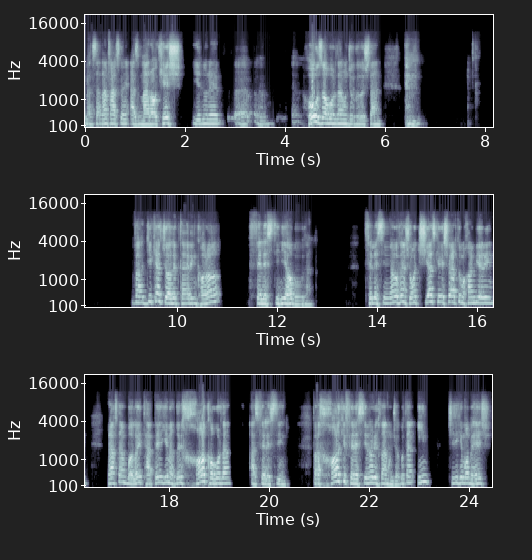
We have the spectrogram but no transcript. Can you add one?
مثلا فرض کنید از مراکش یه دونه حوز آوردن اونجا گذاشتن. و یکی از جالب ترین کارا فلسطینی ها بودن. فلسطینی ها گفتن شما چی از کشورتون می‌خوان بیارین؟ رفتن بالای تپه یه مقداری خاک آوردن از فلسطین و خاک فلسطین رو ریختن اونجا. گفتن این چیزی که ما بهش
